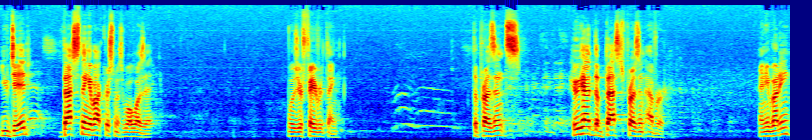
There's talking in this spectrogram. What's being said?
You did? Yes. Best thing about Christmas, what was it? What was your favorite thing? The presents? Who had the best present ever? Anybody?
